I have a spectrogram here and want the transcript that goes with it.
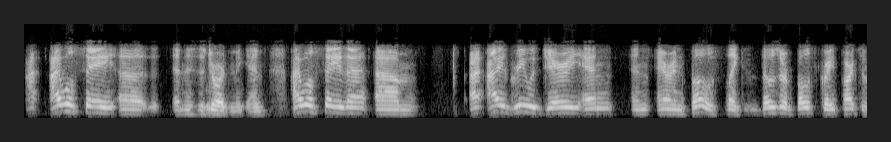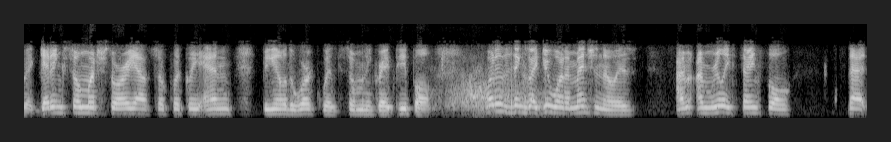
I, I will say, uh, and this is Jordan again. I will say that um, I, I agree with Gerry and and Aaron both. Like those are both great parts of it. Getting so much story out so quickly and being able to work with so many great people. One of the things I do want to mention though is I'm I'm really thankful that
